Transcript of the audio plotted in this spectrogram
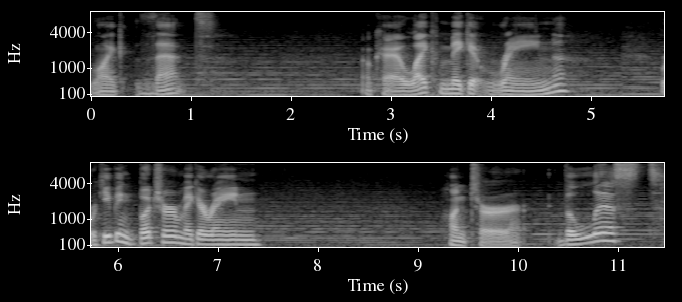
like that. Okay, I like Make It Rain. We're keeping Butcher, Make It Rain, Hunter. The list...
